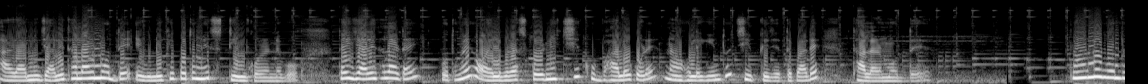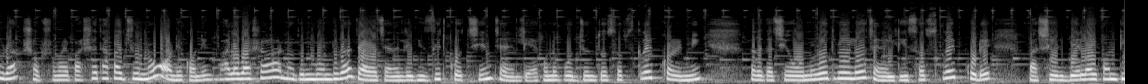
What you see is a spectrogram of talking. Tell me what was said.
আর আমি জালি থালার মধ্যে এগুলিকে প্রথমে স্টিম করে নেব। তাই জালি থালাটাই প্রথমে অয়েল ব্রাশ করে নিচ্ছি, খুব ভালো করে, না হলে কিন্তু চিপকে যেতে পারে থালার মধ্যে। পুরনো বন্ধুরা সবসময় পাশে থাকার জন্য অনেক অনেক ভালোবাসা। নতুন বন্ধুরা যারা চ্যানেলে ভিজিট করছেন চ্যানেলটি এখনও পর্যন্ত সাবস্ক্রাইব করেননি, তাদের কাছে অনুরোধ রইল চ্যানেলটি সাবস্ক্রাইব করে পাশের বেল আইকনটি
